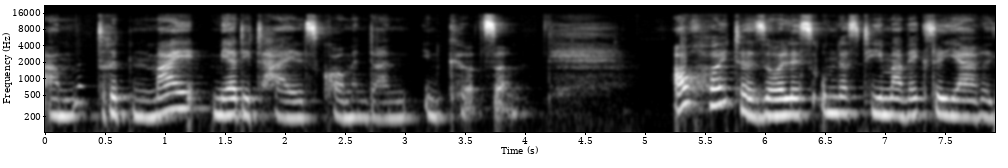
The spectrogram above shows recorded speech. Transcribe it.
am 3. Mai. Mehr Details kommen dann in Kürze. Auch heute soll es um das Thema Wechseljahre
